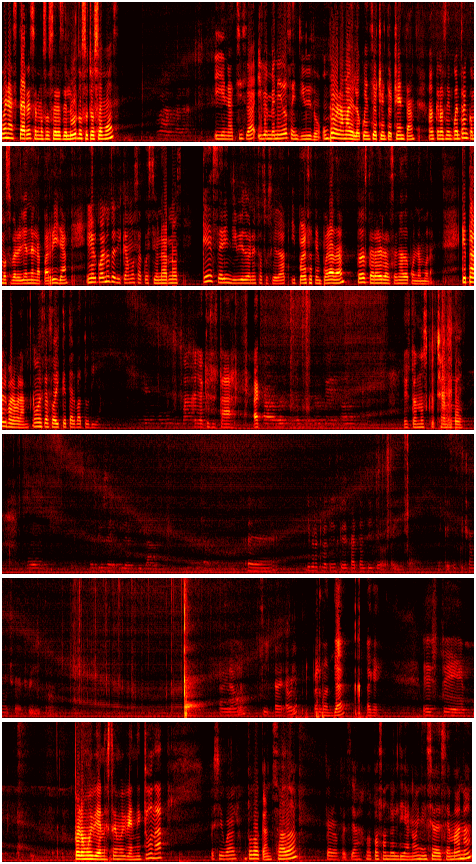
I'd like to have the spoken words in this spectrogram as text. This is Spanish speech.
Buenas tardes, hermosos seres de luz. Nosotros somos y Natsisa y bienvenidos a Individuo, un programa de elocuencia 8080, aunque nos encuentran como sobreviviendo en la parrilla, en el cual nos dedicamos a cuestionarnos qué es ser individuo en esta sociedad y por esa temporada todo estará relacionado con la moda. ¿Qué tal, Bárbara? ¿Cómo estás hoy? ¿Qué tal va tu día? Ya que se está acabando, están escuchando Eh, yo creo que dejar tantito ahí, porque se escucha mucho el ruido. A ver, habla. Sí, a ver, habla. Perdón, ¿ya? Ok. Este. Pero muy bien, estoy muy bien. ¿Y tú, Nat? Pues igual, un poco cansada, pero pues ya va pasando el día, ¿no? Inicio de semana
